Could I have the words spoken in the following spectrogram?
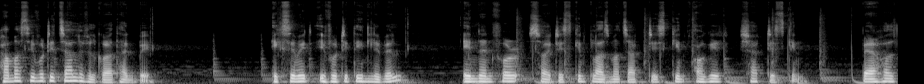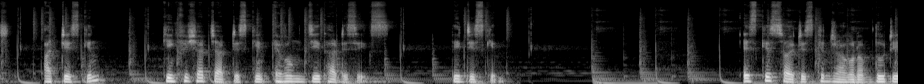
ফার্মাস ইভোটি চার লেভেল করা থাকবে। এক্সেমিট ইভোটি তিন লেভেল এন নাইন ফোর ছয়টি স্কিন প্লাজমা চারটি স্কিন অগের ষাটটি স্কিন প্যারহল আটটি স্কিন কিংফিশার চারটি স্কিন এবং জি থার্টি সিক্স তিনটি স্কিন এসকেস ছয়টি স্কিন, ড্রাগন আপ দুটি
